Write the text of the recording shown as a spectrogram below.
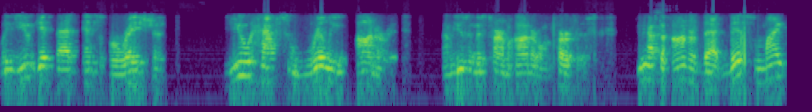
when you get that inspiration, you have to really honor it. I'm using this term honor on purpose. You have to honor that this might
